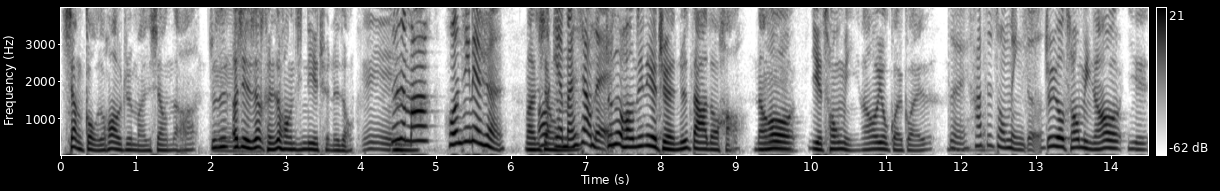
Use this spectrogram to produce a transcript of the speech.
像狗的话，我觉得蛮像的啊，就是嗯。而且这可能是黄金猎犬那种，嗯，真的吗？黄金猎犬？哦，蛮像的，也蛮像的欸，就是黄金猎犬，就是大家都好，然后也聪明，然后又乖乖的，对，它是聪明的。就又聪明，然后也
